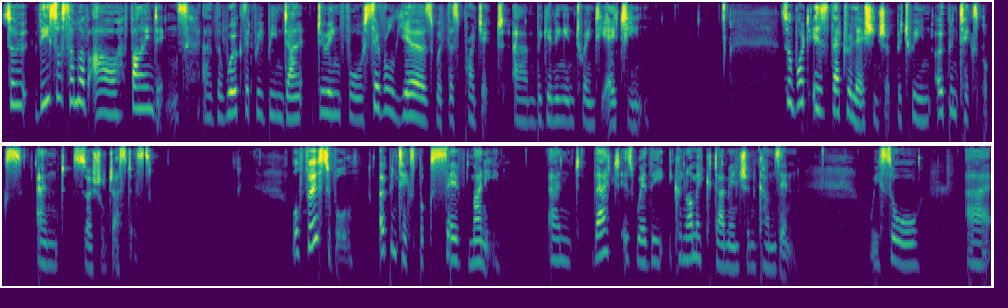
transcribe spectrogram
So these are some of our findings, uh, the work that we've been do doing for several years with this project, um, beginning in 2018. So what is that relationship between open textbooks and social justice? Well, first of all, open textbooks save money, and that is where the economic dimension comes in. We saw uh,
